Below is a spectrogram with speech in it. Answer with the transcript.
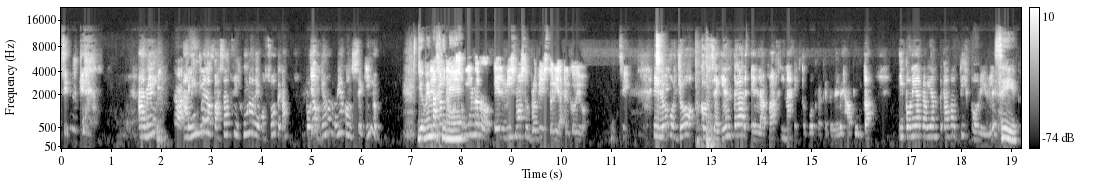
Si es que a mí, a mí me lo pasasteis una de vosotras porque Yo- yo no lo había conseguido. yo me imaginé. subiéndolo él mismo a su propia historia, el código. Sí. Y luego yo conseguí entrar en la página, esto es otra que te debes apuntar, y ponía que había entradas disponibles. Sí.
